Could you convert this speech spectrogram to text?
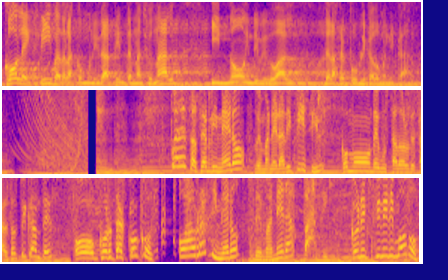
colectiva de la comunidad internacional y no individual de la República Dominicana. Puedes hacer dinero de manera difícil, como degustador de salsas picantes, o cortacocos, o ahorrar dinero de manera fácil con Xfinity Mobile.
